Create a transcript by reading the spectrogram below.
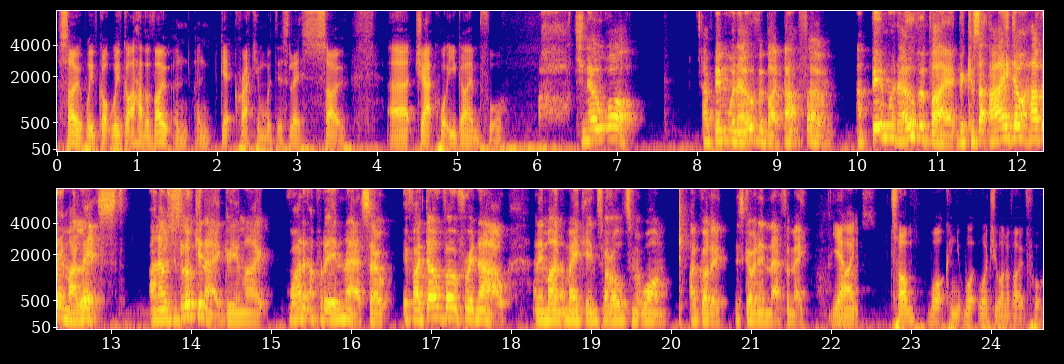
So we've got we've got to have a vote and, and get cracking with this list. So, uh, Jack, what are you going for? Do you know what? I've been won over by Batphone. I've been won over by it because I I don't have it in my list. And I was just looking at it going like, why didn't I put it in there? So if I don't vote for it now and it might not make it into our ultimate one, I've got to, it's going in there for me. Yeah, Nice. Tom, what can you what, what do you want to vote for?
